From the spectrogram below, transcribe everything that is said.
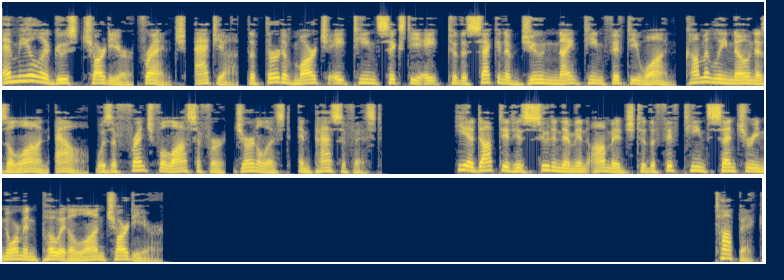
Émile Auguste Chartier French, Attia, the 3rd of March 1868 to the 2nd of June 1951, commonly known as Alain Al, was a French philosopher, journalist, and pacifist. He adopted his pseudonym in homage to the 15th-century Norman poet Alain Chartier. Topic:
